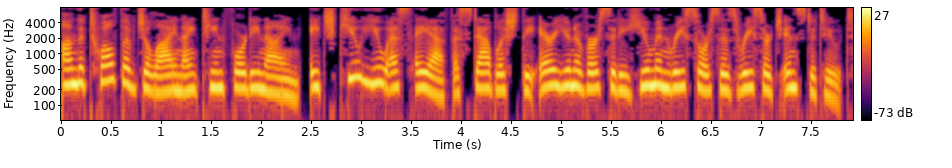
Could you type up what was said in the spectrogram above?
On 12 July 1949, HQ USAF established the Air University Human Resources Research Institute.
